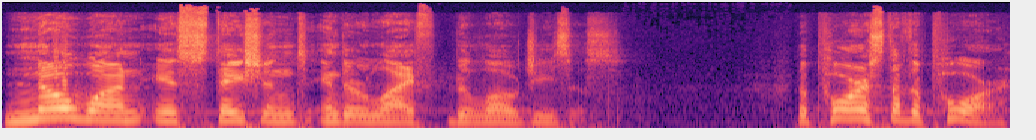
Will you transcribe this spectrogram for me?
No one is stationed in their life below Jesus. The poorest of the poor,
